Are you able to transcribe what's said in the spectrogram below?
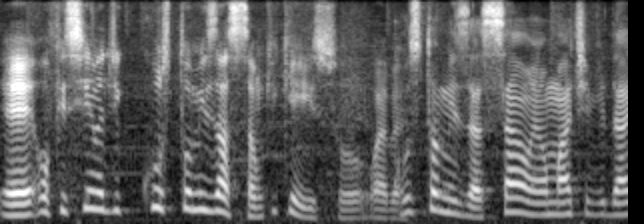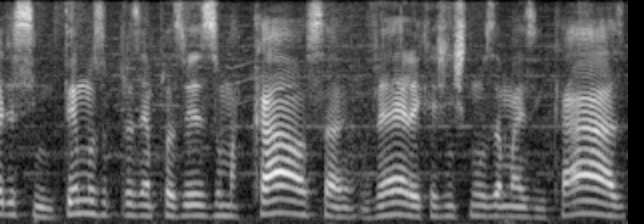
É, oficina de customização, o que, que, é isso, Weber? Customização é uma atividade assim, temos, por exemplo, às vezes uma calça velha que a gente não usa mais em casa,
